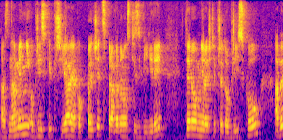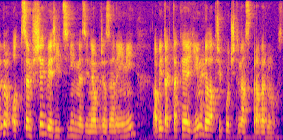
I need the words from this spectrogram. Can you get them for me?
A znamení obřízky přijal jako pečet spravedlnosti z víry, kterou měl ještě před obřízkou, aby byl otcem všech věřících mezi neobřezanými, aby tak také jim byla připočtena spravedlnost.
